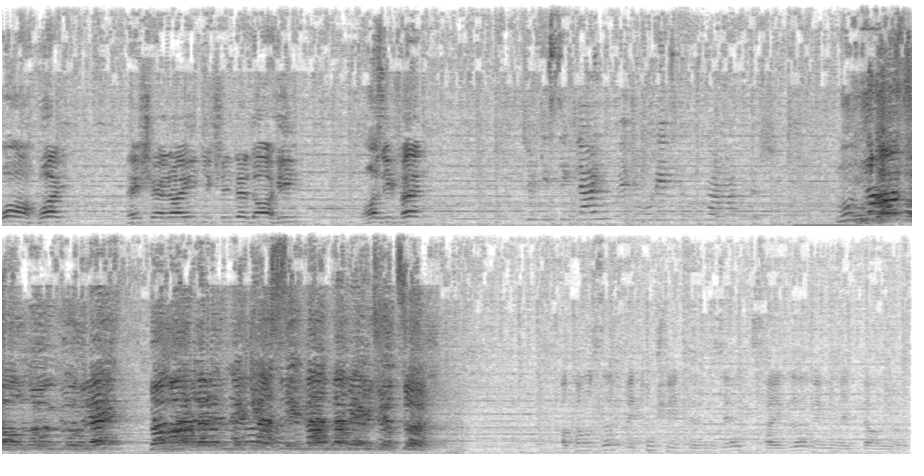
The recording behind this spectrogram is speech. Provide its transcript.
bu ahval ve şerait içinde dahi vazifen Türk istiklal ve cumhuriyetini kurtarmaktır. Muhtaç olduğun kudret damarlarındaki asil kanda mevcuttur. Atamızı ve tüm şehitlerimize saygı ve minnetle anıyoruz.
